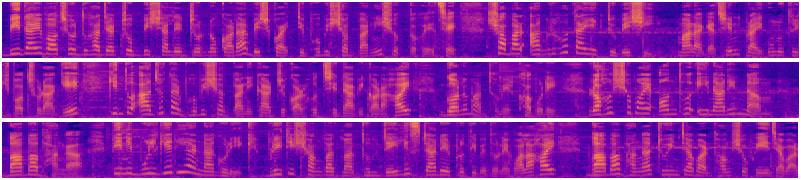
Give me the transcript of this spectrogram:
বিদায় বছর দু হাজার চব্বিশ সালের জন্য করা বেশ কয়েকটি ভবিষ্যৎবাণী সত্য হয়েছে। সবার আগ্রহ তাই একটু বেশি। মারা গেছেন প্রায় উনত্রিশ বছর আগে, কিন্তু আজও তার ভবিষ্যৎবাণী কার্যকর হচ্ছে দাবি করা হয় গণমাধ্যমের খবরে। রহস্যময় অন্ধ এই নারীর নাম বাবা ভাঙা। তিনি বুলগেরিয়ার নাগরিক। ব্রিটিশ সংবাদ মাধ্যম ডেইলি স্টারের প্রতিবেদনে বলা হয়, বাবা ভাঙা টুইন টাওয়ার ধ্বংস হয়ে যাওয়ার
